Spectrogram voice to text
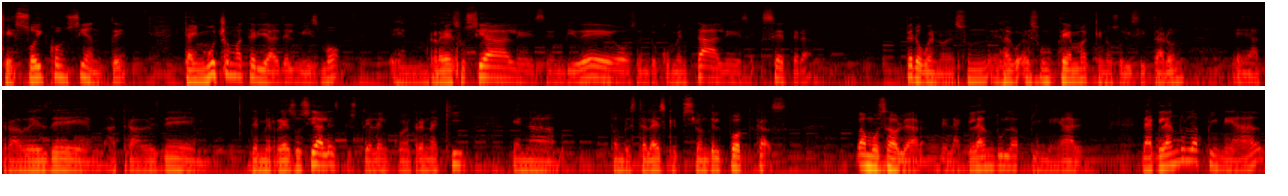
que soy consciente, que hay mucho material del mismo en redes sociales, en videos, en documentales, etc. Pero bueno, es un, es algo, es un tema que nos solicitaron eh, a través, de, a través de, mis redes sociales, que ustedes la encuentran aquí, en donde está la descripción del podcast. Vamos a hablar de la glándula pineal. La glándula pineal,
